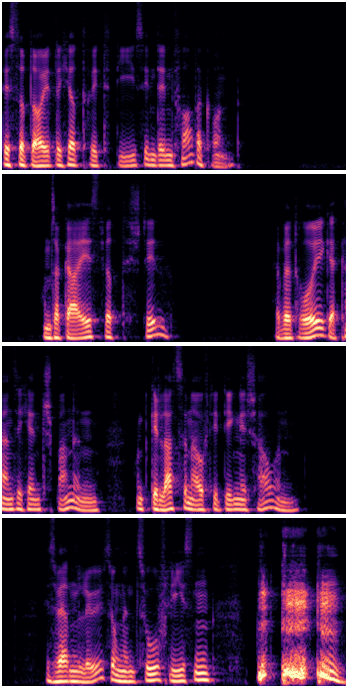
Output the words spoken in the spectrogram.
desto deutlicher tritt dies in den Vordergrund. Unser Geist wird still. Er wird ruhig, er kann sich entspannen und gelassen auf die Dinge schauen. Es werden Lösungen zufließen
